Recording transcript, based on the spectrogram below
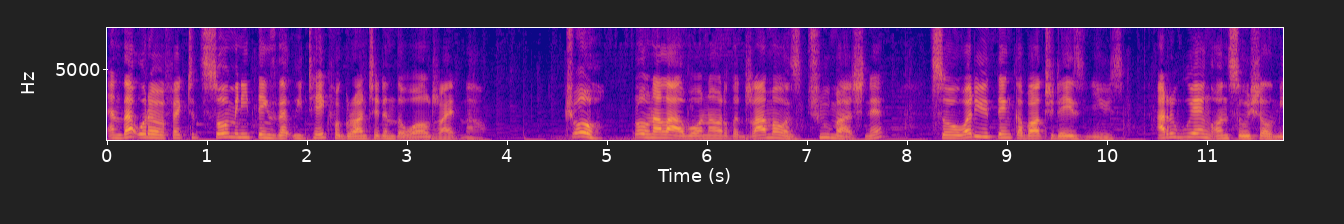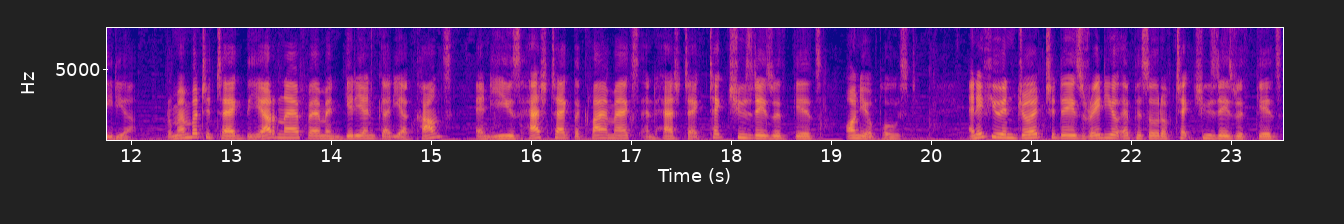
And that would have affected so many things that we take for granted in the world right now. The drama was too much, ne? So what do you think about today's news? Aribueng on social media. Remember to tag the Yarona FM and Gideon Kari accounts and use hashtag the climax and hashtag Tech Tuesdays with Kids on your post. And if you enjoyed today's radio episode of Tech Tuesdays with Kids,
